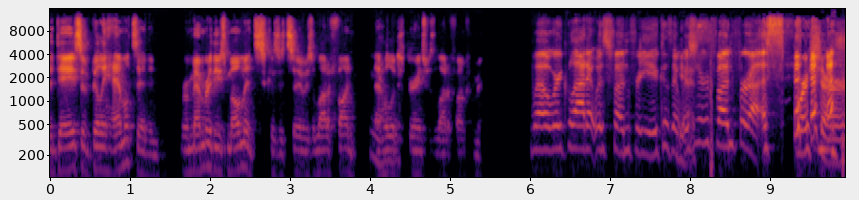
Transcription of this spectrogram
the days of Billy Hamilton and remember these moments because it's it was a lot of fun. That Yeah. whole experience was a lot of fun for me. Well, we're glad it was fun for you because it was sure fun for us. For sure.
